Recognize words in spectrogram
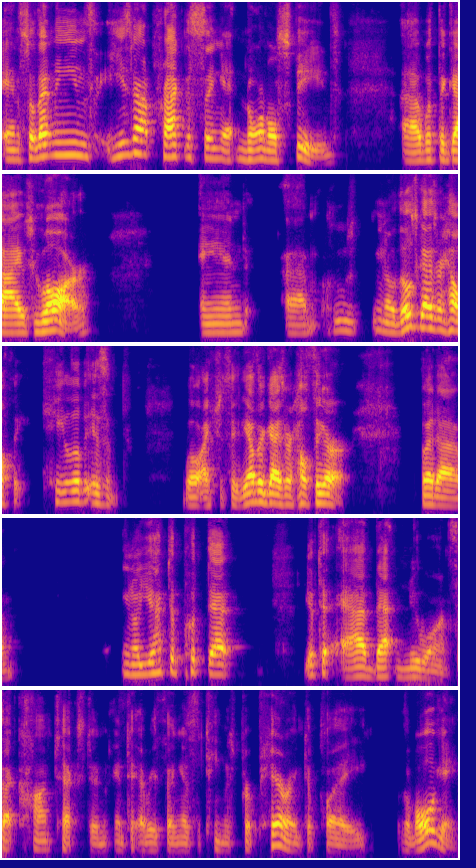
and so that means he's not practicing at normal speeds uh, with the guys who are, and um, who you know those guys are healthy. Caleb isn't. Well, I should say the other guys are healthier but um, you know, you have to put that, you have to add that nuance, that context in, into everything as the team is preparing to play the bowl game.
